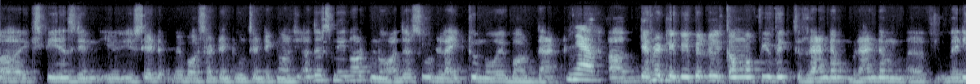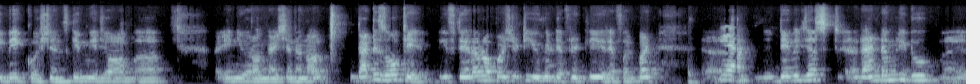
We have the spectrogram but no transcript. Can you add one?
uh, experienced in you, you said about certain tools and technology. Others may not know. Others would like to know about that. Yeah. Uh, definitely people will come up you with random random uh, very vague questions. Give me a job uh, in your organization and all that is okay if there are opportunity you will definitely refer but uh, Yeah. they will just randomly do uh,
